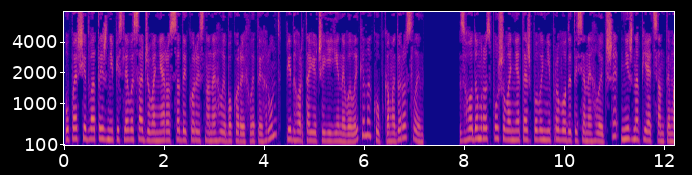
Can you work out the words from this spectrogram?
У перші два тижні після висаджування розсади корисно неглибоко рихлити ґрунт, підгортаючи її невеликими кубками до рослин. Згодом розпушування теж повинні проводитися не глибше, ніж на 5 см,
